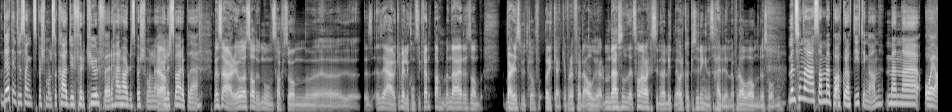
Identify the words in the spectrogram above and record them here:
det er et interessant spørsmål, så hva er du for kul for? Her har du spørsmålet, Ja. eller svaret på det. Men så er det jo, så hadde jo noen sagt sånn øh, Jeg er jo ikke veldig konsekvent, da, men det er sånn Barry's Bootcamp orker jeg ikke, for det føler jeg alle gjør. Men det er sånn, sånn har jeg vært siden jeg var liten. Jeg orka ikke så Ringenes herre heller, fordi alle andre så den. Men sånn er jeg samme på akkurat de tingene. Men, eh, å ja,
